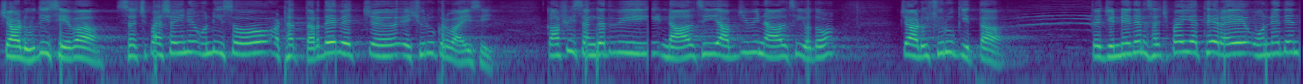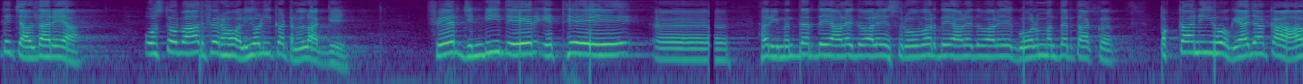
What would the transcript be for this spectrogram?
ਝਾੜੂ ਦੀ ਸੇਵਾ, ਸੱਚ ਪਾਤਸ਼ਾਹੀ ਨੇ 1978 ਦੇ ਵਿੱਚ ਇਹ ਸ਼ੁਰੂ ਕਰਵਾਈ ਸੀ। ਕਾਫੀ ਸੰਗਤ ਵੀ ਨਾਲ ਸੀ, ਆਪ ਜੀ ਵੀ ਨਾਲ ਸੀ ਉਦੋਂ। ਝਾੜੂ ਸ਼ੁਰੂ ਕੀਤਾ। ਤੇ ਜਿੰਨੇ ਦਿਨ ਸੱਚ ਪਾਈ ਇੱਥੇ ਰਹੇ, ਉਹਨੇ ਦਿਨ ਤੇ ਚੱਲਦਾ ਰਿਹਾ। ਉਸ ਤੋਂ ਬਾਅਦ ਫਿਰ ਹੌਲੀ ਹੌਲੀ ਘਟਣ ਲੱਗ ਗਏ। ਫਿਰ ਜਿੰਨੀ ਦੇਰ ਇੱਥੇ ਹਰੀ ਮੰਦਰ ਦੇ ਆਲੇ ਦੁਆਲੇ, ਸਰੋਵਰ ਦੇ ਆਲੇ ਦੁਆਲੇ, ਗੋਲ ਮੰਦਰ ਤੱਕ ਪੱਕਾ ਨਹੀਂ ਹੋ ਗਿਆ ਜਾਂ ਘਾਹ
